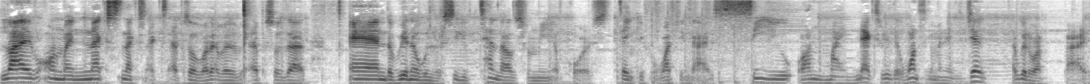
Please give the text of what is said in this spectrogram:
live on my next next next episode whatever episode that. And the winner will receive $10 from me of course. Thank you for watching guys. See you on my next video. Once again my name is jay. Have a good one. Bye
